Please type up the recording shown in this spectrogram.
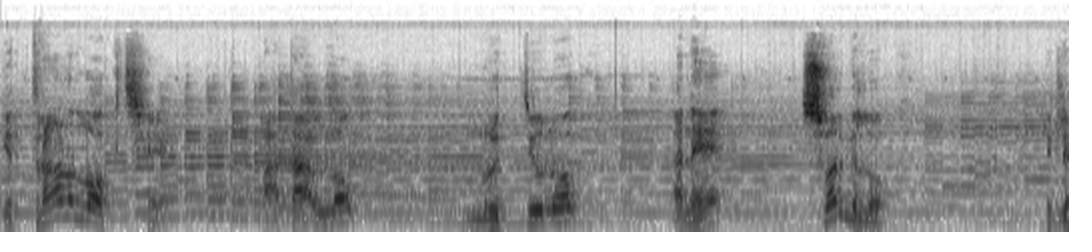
કે ત્રણ લોક છે. પાતાળ લોક, મૃત્યુલોક અને સ્વર્ગલોક. એટલે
